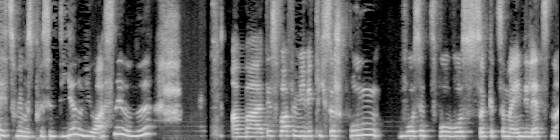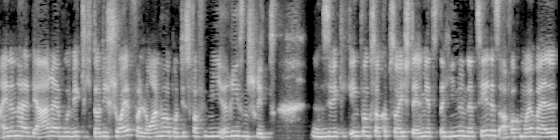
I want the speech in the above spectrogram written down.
jetzt muss ich was präsentieren und ich weiß nicht. Und, ne? Aber das war für mich wirklich so ein Sprung wo es jetzt, wo, wo es, sag jetzt einmal, in die letzten eineinhalb Jahre, wo ich wirklich da die Scheu verloren habe und das war für mich ein Riesenschritt. Mhm. Dass ich wirklich irgendwann gesagt habe, so, ich stelle mich jetzt dahin und erzähle das einfach mal, weil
